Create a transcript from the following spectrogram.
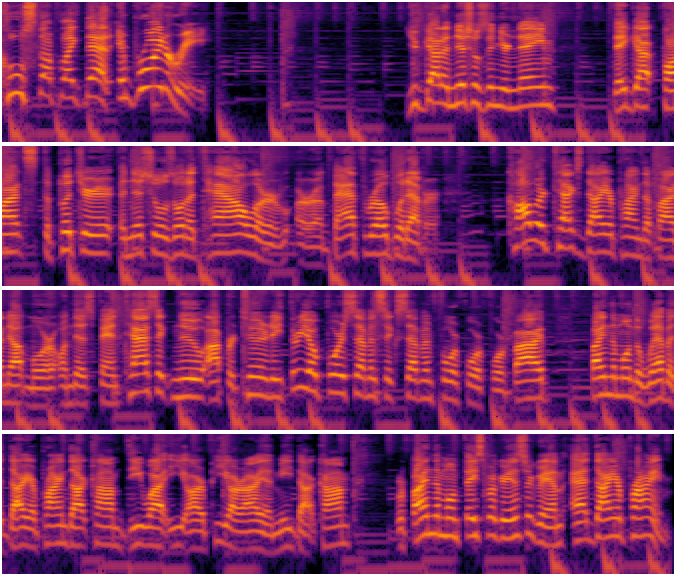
cool stuff like that. Embroidery. You've got initials in your name. They got fonts to put your initials on a towel or, or a bathrobe, whatever. Call or text Dyer Prime to find out more on this fantastic new opportunity 304 767 4445. Find them on the web at dyerprime.com, D Y E R P R I M E.com, or find them on Facebook or Instagram at Dyer Prime.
